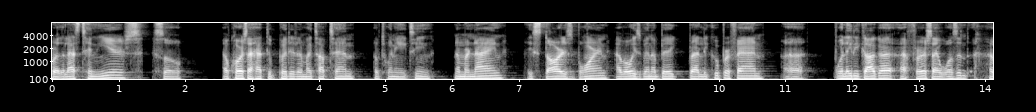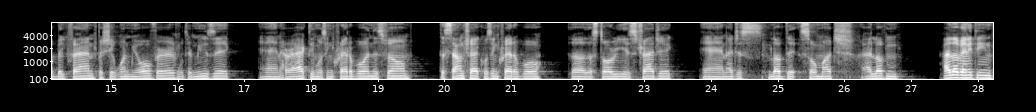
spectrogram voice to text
for the last 10 years. So, of course, I had to put it in my top 10 of 2018. Number nine, A Star is Born. I've always been a big Bradley Cooper fan. Uh, with Lady Gaga, at first I wasn't a big fan, but she won me over with her music, and her acting was incredible in this film. The soundtrack was incredible. Uh, the story is tragic, and I just loved it so much. I love, I love anything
